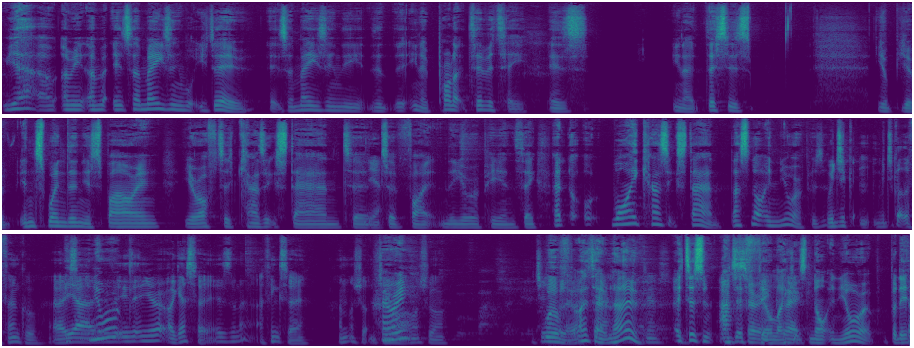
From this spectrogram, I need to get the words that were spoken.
yeah, I I mean, um, it's amazing what you do. It's amazing the, the, the you know productivity is, you know, this is. You're, you're in Swindon. You're sparring. You're off to Kazakhstan to Yeah. to fight the European thing. And uh, why Kazakhstan? That's not in Europe, is it? We just we just got the phone call. Uh, Is it yeah, in Europe? is it in Europe? I guess so, isn't it? I think so. I'm not sure. Do you know Harry? I'm not sure. Just well, I don't know. Just- It doesn't. I just Surrey feel like it's not in Europe. But if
